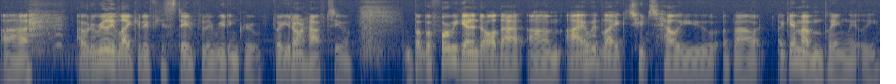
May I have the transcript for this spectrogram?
Uh, I would really like it if you stayed for the reading group, but you don't have to. But before we get into all that, um, I would like to tell you about a game I've been playing lately.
